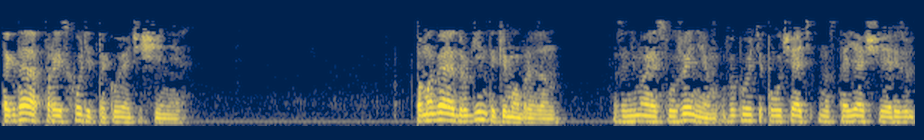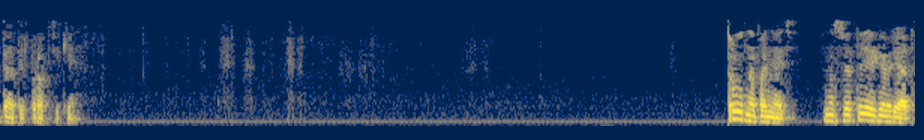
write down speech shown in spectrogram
Тогда происходит такое очищение. Помогая другим таким образом, занимаясь служением, вы будете получать настоящие результаты в практике – Трудно понять, но святые говорят,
